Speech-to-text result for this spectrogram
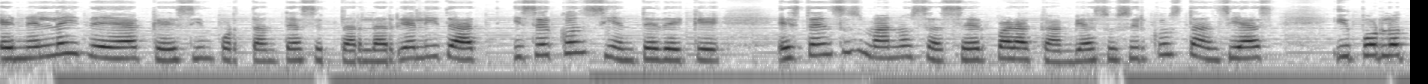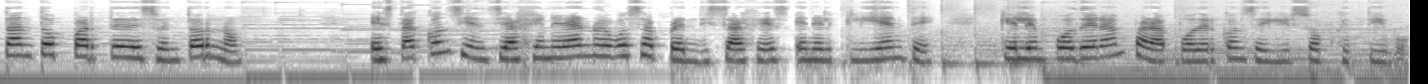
en él la idea que es importante aceptar la realidad y ser consciente de que está en sus manos hacer para cambiar sus circunstancias y por lo tanto parte de su entorno. Esta conciencia genera nuevos aprendizajes en el cliente que le empoderan para poder conseguir su objetivo.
